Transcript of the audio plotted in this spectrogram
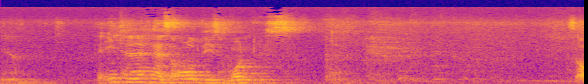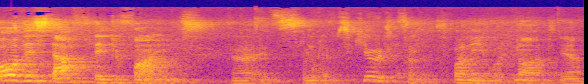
You know, the internet has all these wonders. It's all this stuff that you find. It's sometimes cute, sometimes funny, whatnot. Yeah.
